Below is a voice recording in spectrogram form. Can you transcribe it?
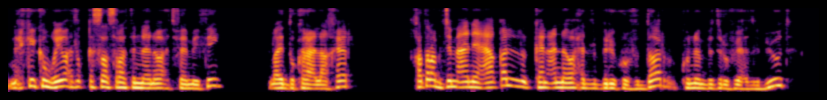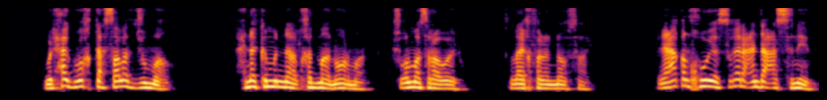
نحكي لكم غير واحد القصة صرات لنا أنا واحد فاميلتي الله يذكرها على خير. خطرة بجمعاني عاقل كان عندنا واحد ال bricole في الدار كنا نبدلوا في واحد البيوت. والحق وقت تاع صلاة الجمعة حنا كملنا الخدمة normal شغل ما صرا والو. الله يغفر لنا وصاي. يعني عاقل خويا الصغير عنده عشر سنين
